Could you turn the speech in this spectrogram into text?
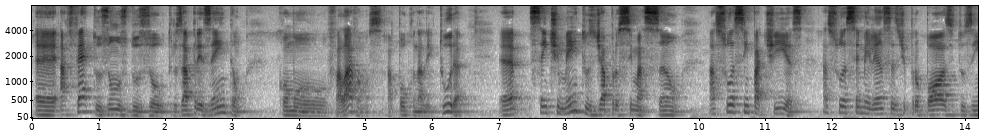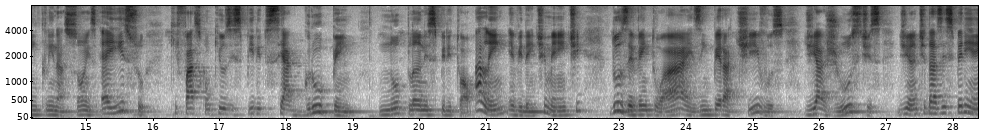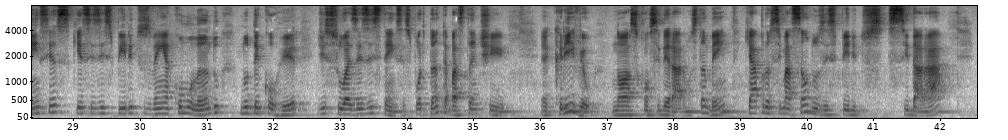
é, afetos uns dos outros, apresentam, como falávamos há pouco na leitura, é, sentimentos de aproximação, as suas simpatias, as suas semelhanças de propósitos e inclinações. É isso que faz com que os espíritos se agrupem no plano espiritual, além, evidentemente, dos eventuais imperativos de ajustes diante das experiências que esses espíritos vêm acumulando no decorrer de suas existências. Portanto, é bastante é, crível nós considerarmos também que a aproximação dos espíritos se dará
